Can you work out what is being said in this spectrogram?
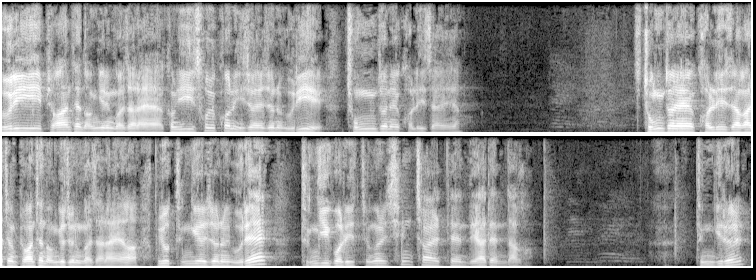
을이 병한테 넘기는 거잖아요. 그럼 이 소유권을 이전해주는 을이 종전의 권리자예요? 종전의 권리자가 지금 병한테 넘겨주는 거잖아요. 이 등기해주는 을의 등기 권리증을 신청할 때 내야 된다고. 등기를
